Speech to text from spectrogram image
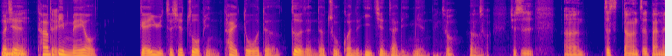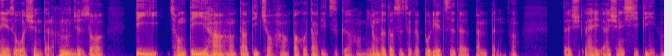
而且他并没有给予这些作品太多的个人的主观的意见在里面。没错，没错，就是呃，这是当然，这个版本也是我选的啦。嗯，就是说第从第一号哈到第九号，包括《大地之歌》哈，我们用的都是这个布列兹的版本哈的来来选 CD 哈。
